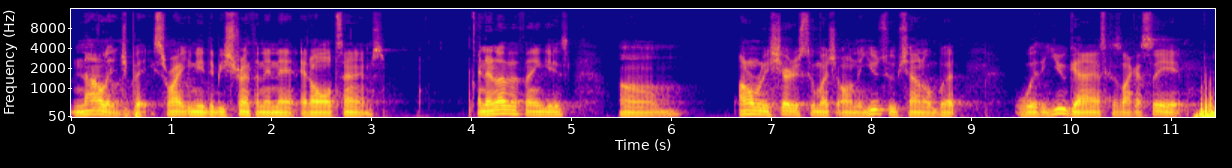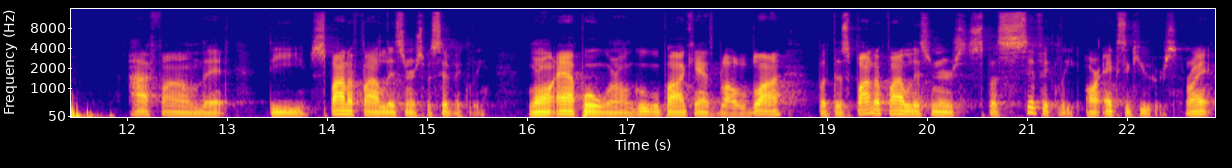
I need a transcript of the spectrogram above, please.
knowledge base, right? You need to be strengthening that at all times. And another thing is, um, I don't really share this too much on the YouTube channel, but with you guys, because like I said, I found that the Spotify listeners specifically, we're on Apple, we're on Google Podcasts, blah, blah, blah. But the Spotify listeners specifically are executors, right?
